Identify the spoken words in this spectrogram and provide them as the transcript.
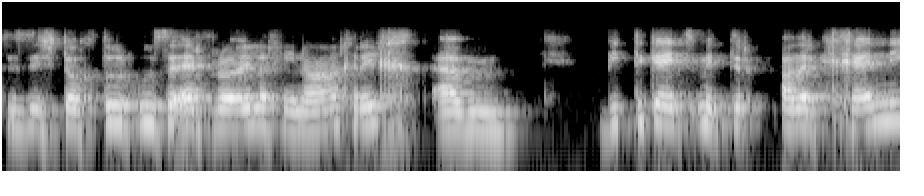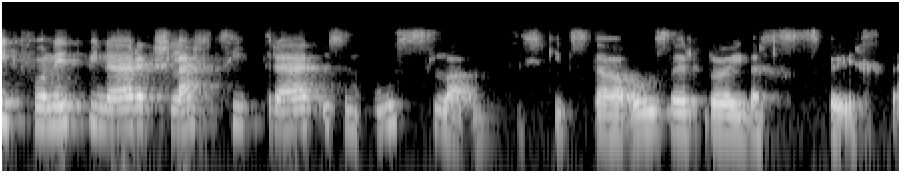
das ist doch durchaus eine erfreuliche Nachricht. Ähm, weiter geht es mit der Anerkennung von nicht-binären Geschlechtseinträgen aus dem Ausland. Gibt es da auch sehr Erfreuliches zu berichten?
